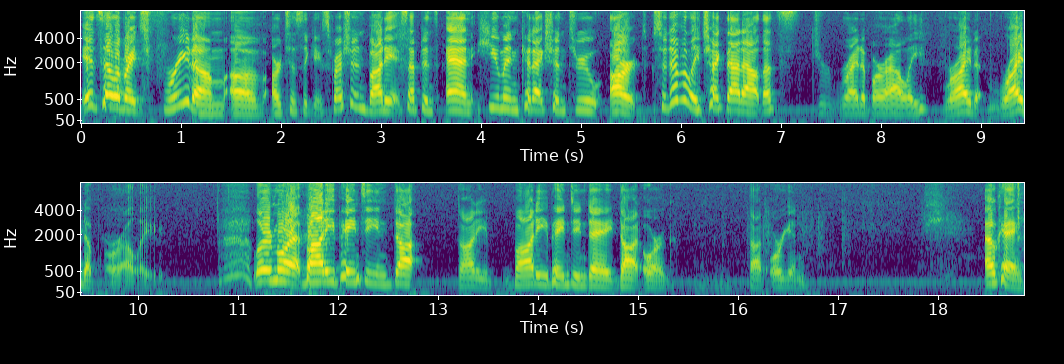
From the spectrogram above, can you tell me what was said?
It celebrates freedom of artistic expression, body acceptance, and human connection through art. So definitely check that out. That's right up our alley. Right, right up our alley. Learn more at bodypainting dot dotty bodypaintingday dot org mm-hmm. dot organ. Okay.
